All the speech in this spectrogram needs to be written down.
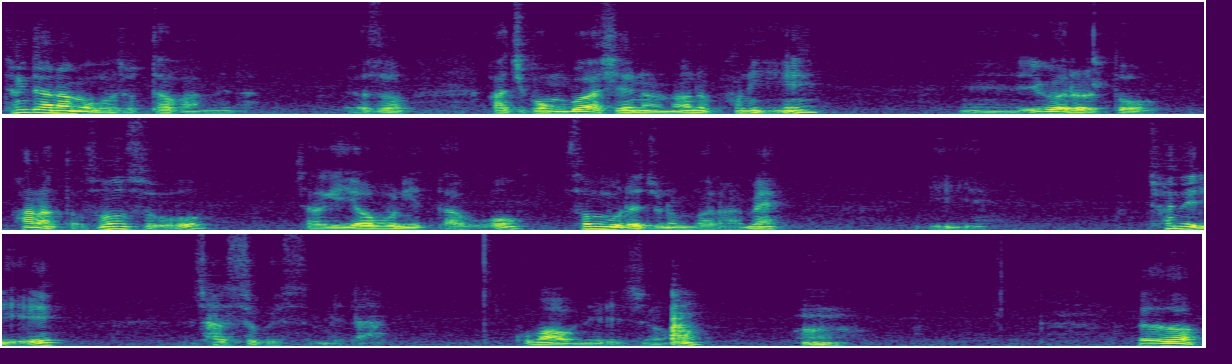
탱자나무가 좋다고 합니다. 그래서 같이 공부하시는 어느 분이 예, 이거를 또 하나 또 손수 자기 여분이 있다고 선물해 주는 바람에 이 천일이 잘 쓰고 있습니다. 고마운 일이죠. 음. 그래서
